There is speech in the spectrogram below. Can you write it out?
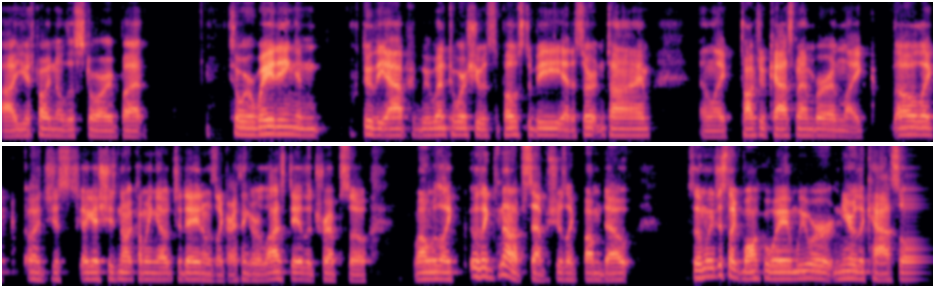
Uh, you guys probably know this story, but so we were waiting and through the app, we went to where she was supposed to be at a certain time, and like talked to a cast member, and like oh like uh, just I guess she's not coming out today, and it was like I think her last day of the trip, so mom was like it was like not upset, but she was like bummed out. So then we just like walk away, and we were near the castle,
